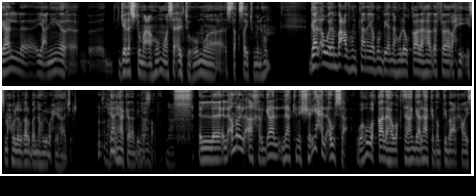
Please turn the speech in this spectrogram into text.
قال آه، يعني آه، جلست معهم وسألتهم واستقصيت منهم. قال اولا بعضهم كان يظن بأنه لو قال هذا فراح يسمحوا للغرب أنه يروح يهاجر. يعني هكذا ببساطة. نعم ال- الأمر الآخر قال لكن الشريحة الأوسع وهو قالها وقتها قال هكذا انطباعا حوالي 60%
